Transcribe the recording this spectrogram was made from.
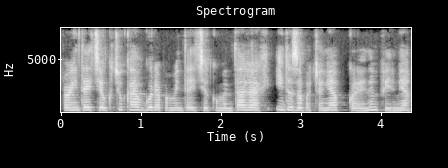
Pamiętajcie o kciukach w górę, pamiętajcie o komentarzach i do zobaczenia w kolejnym filmie.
